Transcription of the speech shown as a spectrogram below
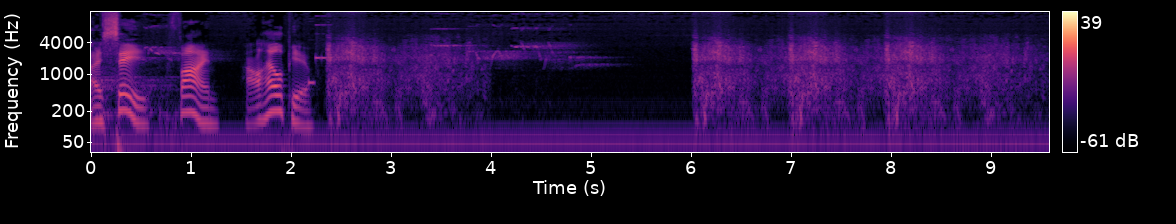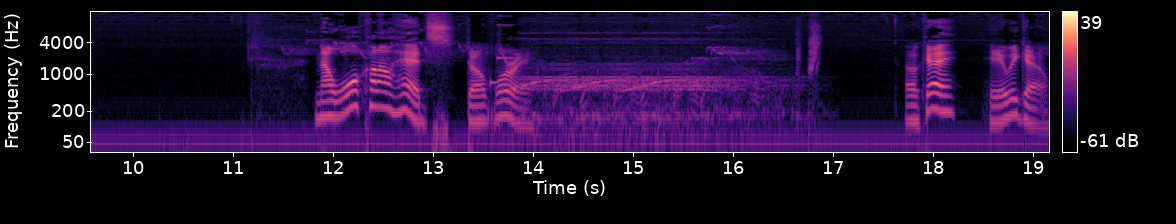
I see. Fine. I'll help you. Now walk on our heads, don't worry. Okay, here we go.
